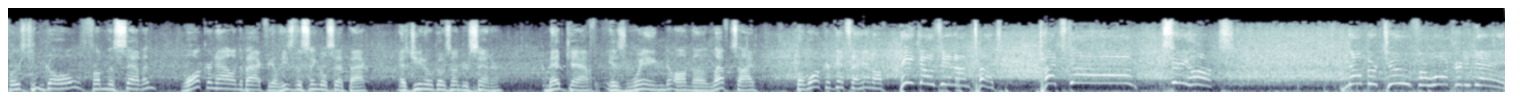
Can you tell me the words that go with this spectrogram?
First and goal from the seven. Walker now in the backfield. He's the single setback as Geno goes under center. Metcalf is winged on the left side, but Walker gets the handoff. He goes in untouched. Touchdown, Seahawks! Number two for Walker today.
